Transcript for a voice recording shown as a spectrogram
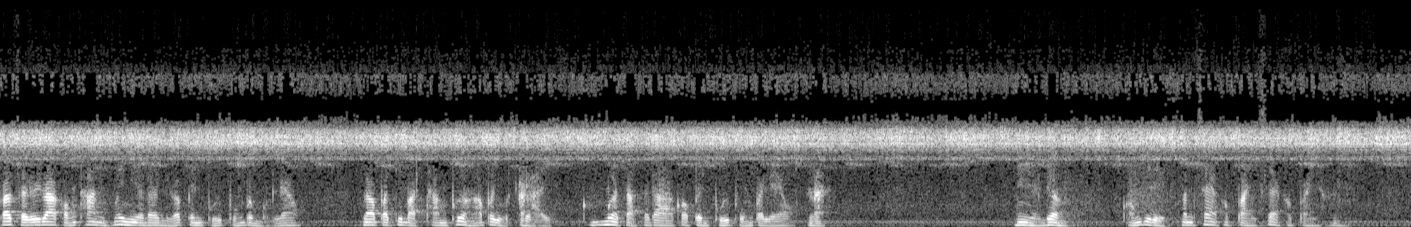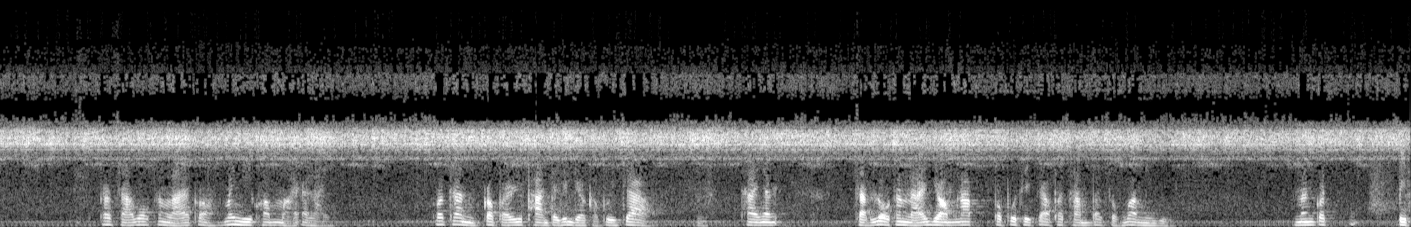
พระสรีระของท่านไม่มีอะไรเหลือเป็นผุยผงไปหมดแล้ว เราปฏิบัติธรรมเพื่อหาประโยชน์อะไร เมื่อศาสดาก็เป็นผุยผงไปแล้วนะนี่เรื่องของกิเลสมันแทรกเข้าไป แทรกเข้าไปอย่างนี้พระสาวกทั้งหลายก็ไม่มีความหมายอะไร เพราะท่านก็ปริพานไปเช่นเดียวกับพระเจ้า ถ้ายัง สัตว์โลกทั้งหลายยอมรับพระพุทธเจ้าพระธรรมพระสงฆ์ว่ามีอยู่มันก็ปิด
